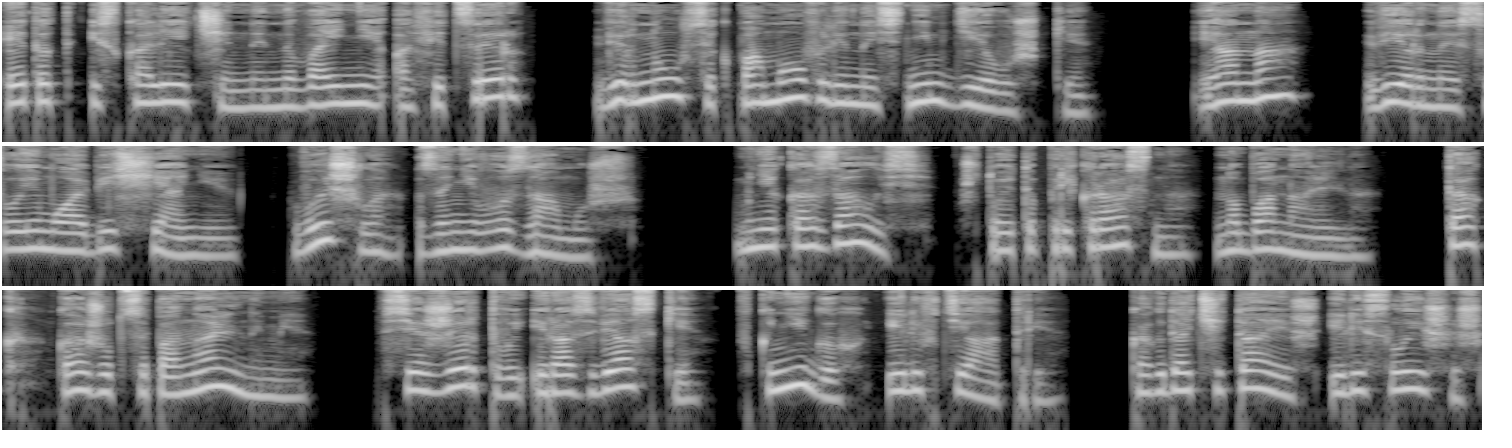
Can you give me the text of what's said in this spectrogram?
этот искалеченный на войне офицер вернулся к помолвленной с ним девушке, и она, верная своему обещанию, вышла за него замуж. Мне казалось, что это прекрасно, но банально. Так кажутся банальными все жертвы и развязки в книгах или в театре. Когда читаешь или слышишь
